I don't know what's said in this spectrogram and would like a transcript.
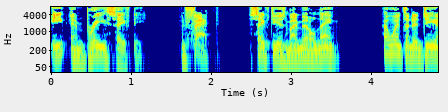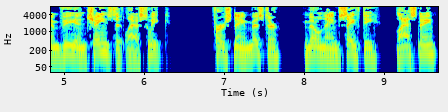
eat, and breathe safety. In fact, safety is my middle name. I went to the DMV and changed it last week. First name Mr., middle name Safety, last name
